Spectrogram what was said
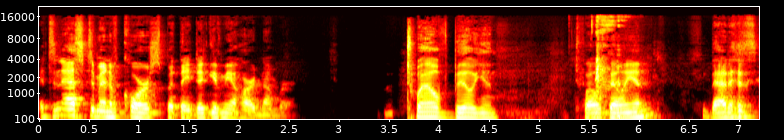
It's an estimate, of course, but they did give me a hard number. 12 billion. 12 billion. that is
